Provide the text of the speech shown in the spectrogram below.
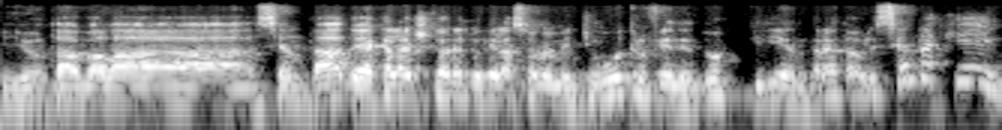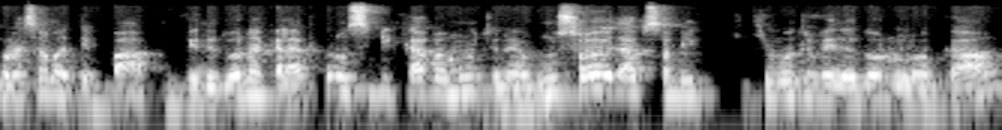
e eu estava lá sentado, é aquela história do relacionamento. Tinha um outro vendedor que queria entrar, eu falei, senta aqui, começava a bater papo. O vendedor naquela época não se bicava muito, né? Um só olhava para saber que tinha um outro vendedor no local,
